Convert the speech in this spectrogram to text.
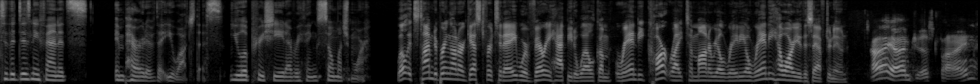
to the Disney fan, it's imperative that you watch this. You'll appreciate everything so much more. Well, it's time to bring on our guest for today. We're very happy to welcome Randy Cartwright to Monorail Radio. Randy, how are you this afternoon? Hi, I'm just fine.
